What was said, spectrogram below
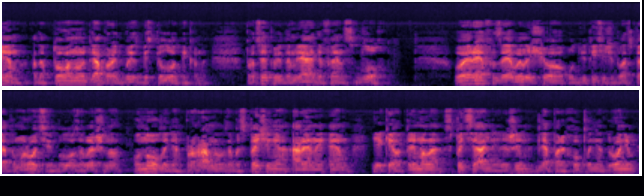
М, адаптованою для боротьби з безпілотниками. Про це повідомляє Defense Blog. У РФ заявили, що у 2025 році було завершено оновлення програмного забезпечення Арени М, яке отримало спеціальний режим для перехоплення дронів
